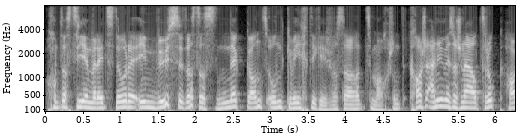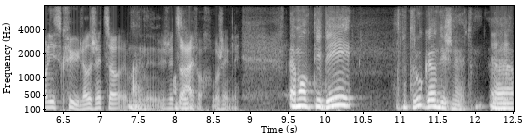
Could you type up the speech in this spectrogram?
und das ziehen wir jetzt durch, im Wissen, dass das nicht ganz ungewichtig ist, was du jetzt machst. Und kannst auch nicht mehr so schnell zurück, habe ich das Gefühl. Das ist nicht so, ist nicht also, so einfach, wahrscheinlich. Einmal die Idee, dass wir zurückgehen, ist nicht. Mhm. Äh,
